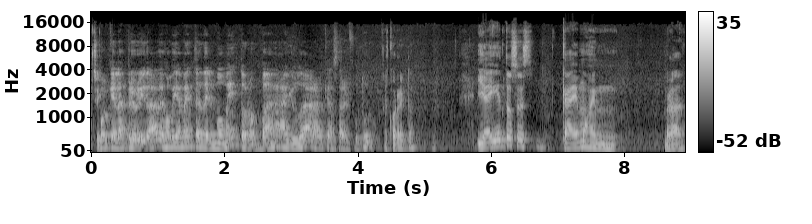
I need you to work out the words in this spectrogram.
Sí. Porque las prioridades, obviamente, del momento nos van a ayudar a alcanzar el futuro. Es correcto. Y ahí entonces caemos en, ¿verdad?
